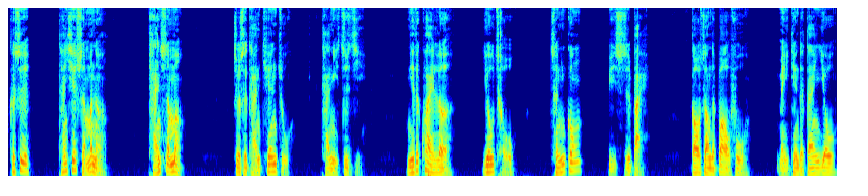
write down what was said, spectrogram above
可是谈些什么呢？谈什么？就是谈天主，谈你自己，你的快乐、忧愁、成功。与失败，高尚的抱负，每天的担忧，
